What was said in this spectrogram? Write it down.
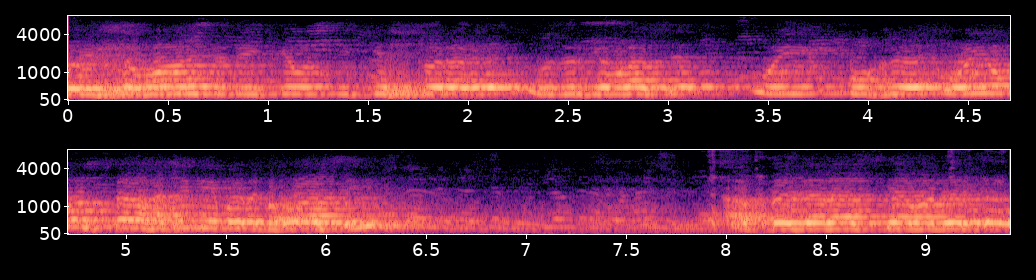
ওই সময় যদি কেউ জিজ্ঞেস করে হুজুর কেমন আছে ওই মুখে ওই অবস্থার হাসি দিয়ে বলে ভালো আছি আপনার যারা আজকে আমাদের কাছ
